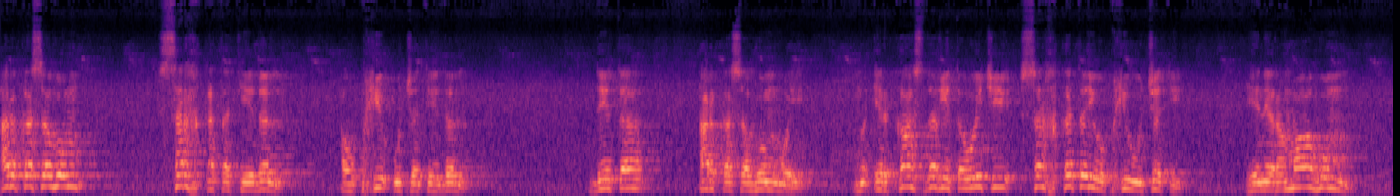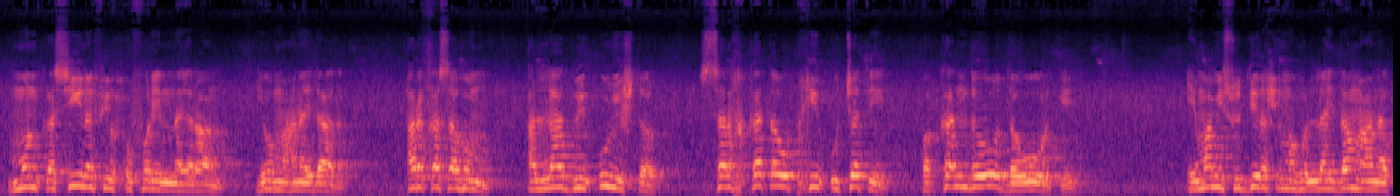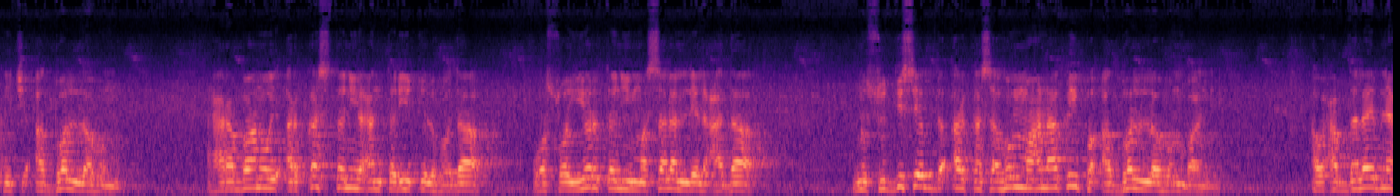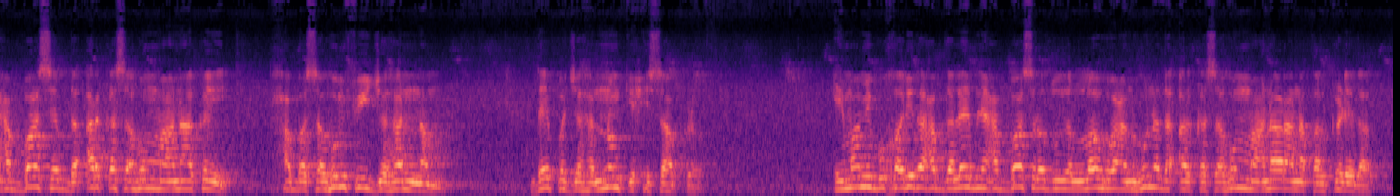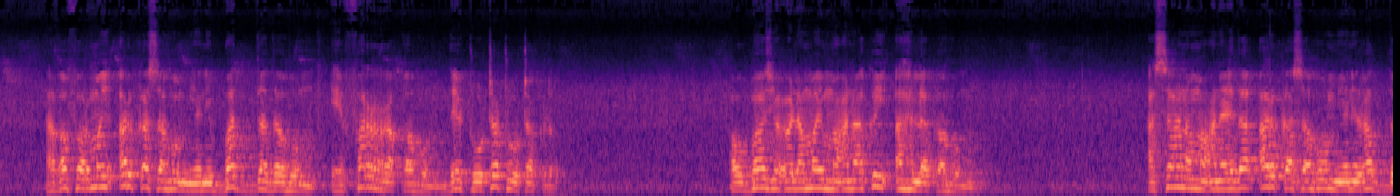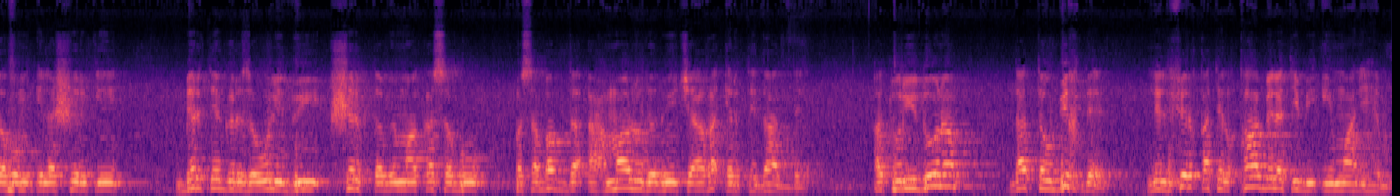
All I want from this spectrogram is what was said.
هر کس هم سرخ کته کېدل او پخې اوچتېدل دې ته هر کس هم وایي نو ارکاس دغه ته وایي چې سرخ کته یو پخې اوچتي یعنی رماهم منکسین فی حفر النیران یو معنی دا ده هر کس هم الله دوی اووشت سرخ کته او پخې اوچتي په کندو د اور کې امام سودی رحمه الله دا معنا کوي چې اضلهم عربانو ارکستنی عن طریق الهدى وصيرتني مثلا للعدا نو سودی صاحب د ارکسهم معنا کوي په اضلهم باندې او عبد الله ابن عباس صاحب د ارکسهم معنا کوي حبسهم فی جهنم د په جهنم کې حساب کړو امام بخاری د عبد الله ابن عباس رضی الله عنهما د ارکسهم معنا را نقل کړی دا هغه فرمای ارکسهم یعنی بددهم ای فرقهم د ټوټه ټوټه کړ او بعض علماء معنا کوي اهلکهم اسان معنا دا ارکسهم یعنی ردهم الی الشرک برته ګرځولی دوی شرک ته بما کسبو په سبب د اعمالو د دوی چې هغه ارتداد دی اتريدون دا توبیخ دی للفرقه القابله بايمانهم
